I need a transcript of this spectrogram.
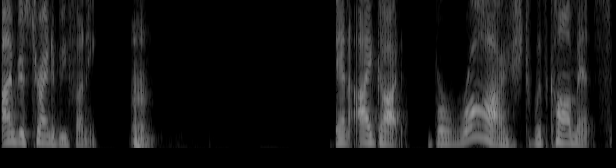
I'm just trying to be funny. Mhm. And I got barraged with comments.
